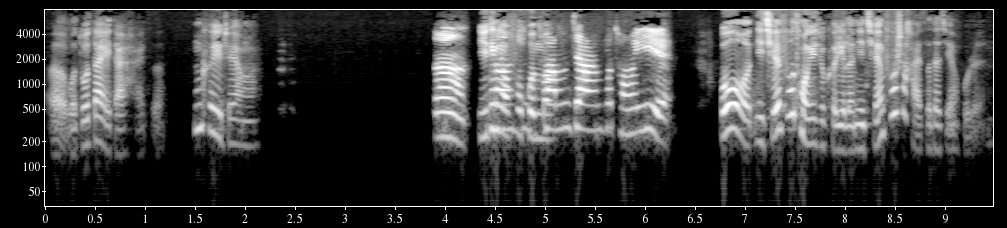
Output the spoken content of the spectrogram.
呃，我多带一带孩子，你可以这样啊。嗯，一定要复婚吗他们家人不同意。不，你前夫同意就可以了。你前夫是孩子的监护人，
